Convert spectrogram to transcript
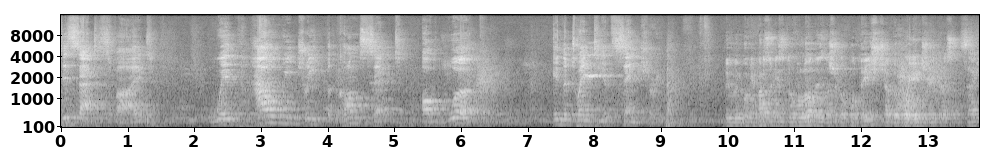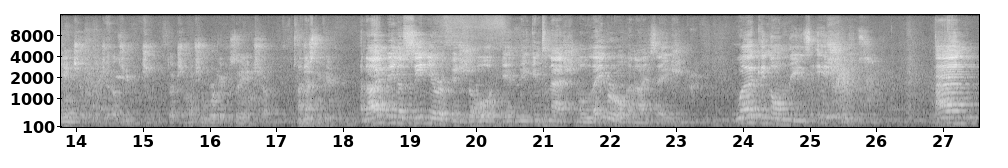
dissatisfied with how we treat the concept of work in the 20th century. Byłem bowiem bardzo niezadowolony z naszego podejścia do pojęcia i teraz zajęcia to będzie raczej, czy się work jako zajęcia w XX wieku. And I've been a senior official in the International Labour Organization working on these issues. And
